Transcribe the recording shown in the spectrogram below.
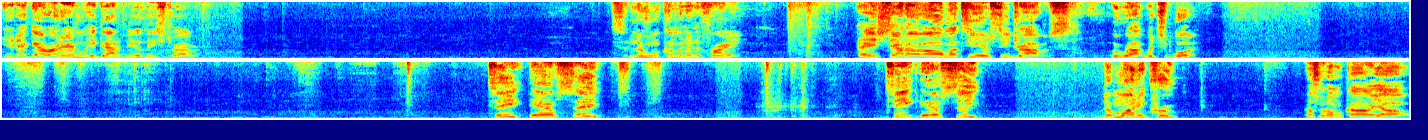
Yeah, that guy right there, he gotta be a lease driver. It's a new one coming in the frame. Hey, shout out all my TMC drivers who rock with your boy. TMC. TMC. The money crew. That's what I'm gonna call y'all.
